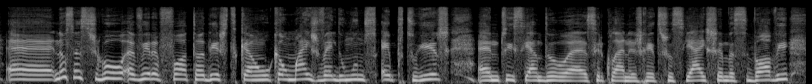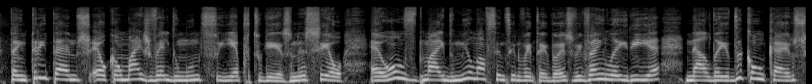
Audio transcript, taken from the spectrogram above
Uh, não sei se chegou a ver a foto deste cão. O cão mais velho do mundo é português. A notícia andou a circular nas redes sociais. Chama-se Bobby. Tem 30 anos, é o cão mais velho do mundo e é português. Nasceu a 11 de maio de 1992. Vive em Leiria, na aldeia de Conqueiros.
